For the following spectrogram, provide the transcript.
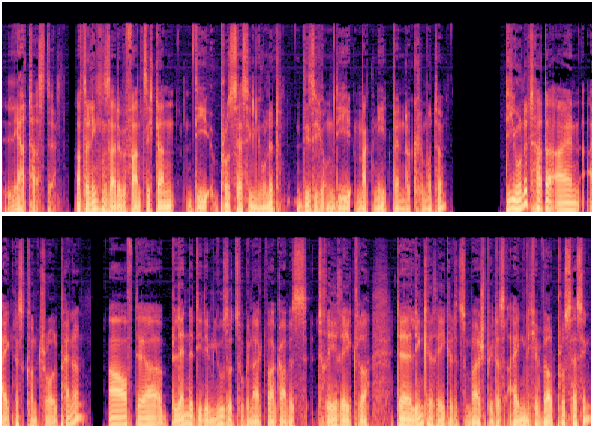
Leertaste. Auf der linken Seite befand sich dann die Processing Unit, die sich um die Magnetbänder kümmerte. Die Unit hatte ein eigenes Control Panel, Auf der Blende, die dem User zugeneigt war, gab es Drehregler. Der linke regelte zum Beispiel das eigentliche Word Processing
